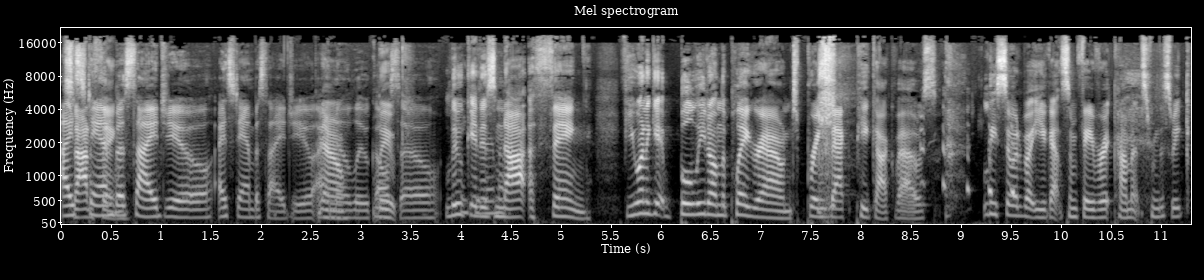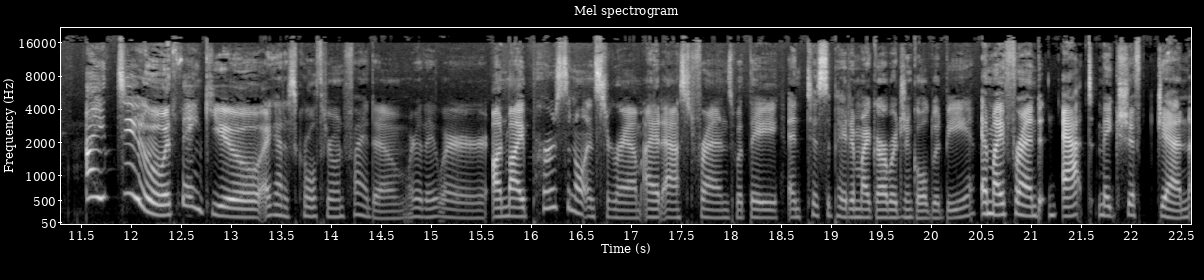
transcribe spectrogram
it's I stand beside you. I stand beside you. I know Luke, also. Luke, Thank it you is very much. not a thing. If you want to get bullied on the playground, bring back peacock vows. Lisa, what about you? Got some favorite comments from this week? I do. Thank you. I got to scroll through and find them where they were. On my personal Instagram, I had asked friends what they anticipated my garbage and gold would be. And my friend at Makeshift Jen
